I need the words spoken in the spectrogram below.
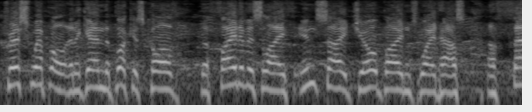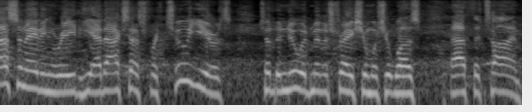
Chris Whipple, and again, the book is called The Fight of His Life Inside Joe Biden's White House. A fascinating read. He had access for two years to the new administration, which it was at the time.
